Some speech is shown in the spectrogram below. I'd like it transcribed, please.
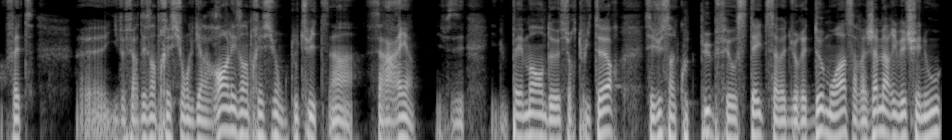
En fait, il veut faire des impressions, le gars. Rend les impressions tout de suite. Hein, ça sert à rien. Le paiement de sur Twitter, c'est juste un coup de pub fait au State, ça va durer deux mois, ça va jamais arriver chez nous.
